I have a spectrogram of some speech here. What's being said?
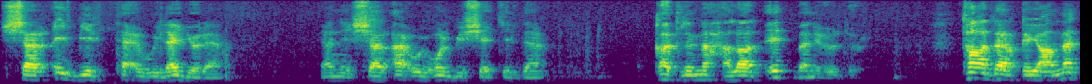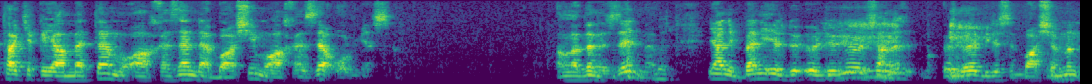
Şer'i bir tevile göre, yani şer'e uygun bir şekilde, katlimi helal et, beni öldür. Ta der kıyamet, ta ki kıyamette muahazenle başı muahaze olmayasın. Anladınız değil mi? Evet. Yani beni öldü- öldürüyorsanız öldürebilirsin. Başımın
